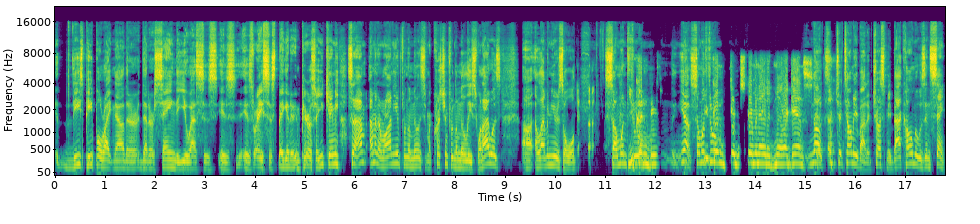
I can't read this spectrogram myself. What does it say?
these people right now that are that are saying the U.S. is is is racist, bigoted, imperialist. Are you kidding me? So I'm I'm an Iranian from the Middle East. I'm a Christian from the Middle East. When I was uh, 11 years old, someone you couldn't a, be yeah someone you threw couldn't get discriminated more against. No, t- t- tell me about it. Trust me. Back home, it was insane.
